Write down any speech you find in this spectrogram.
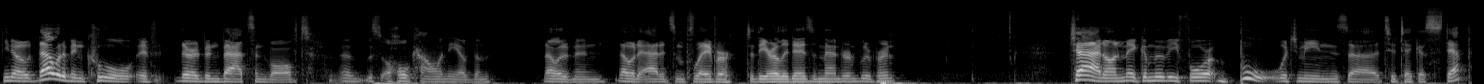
you know, that would have been cool if there had been bats involved. Uh, this a whole colony of them. That would have been that would have added some flavor to the early days of Mandarin Blueprint. Chad on Make a Movie for Bu, which means uh, to take a step.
